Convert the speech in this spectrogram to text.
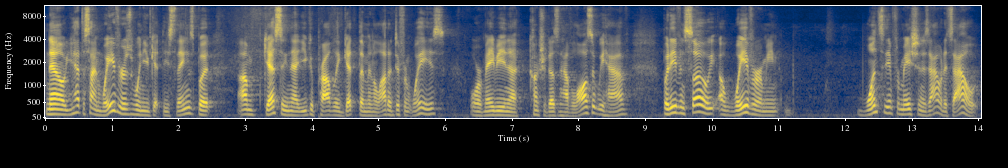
Now, you have to sign waivers when you get these things, but I'm guessing that you could probably get them in a lot of different ways, or maybe in a country doesn't have laws that we have. But even so, a waiver, I mean, once the information is out, it's out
